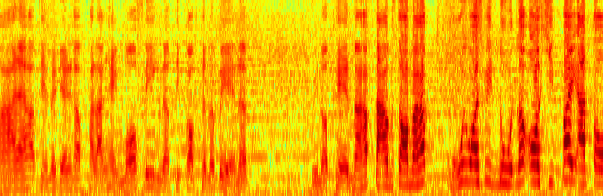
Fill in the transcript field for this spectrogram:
มาแล้วครับทีมเรเดียนครับพลังแห่งมอร์ฟลิงนะครับที่กอบเทเลเบตนะครับวีนอเพนมาครับตามสตอมมาครับโอ้ยวอลสปีดดูดแล้วออคิดใบอัดต่อ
